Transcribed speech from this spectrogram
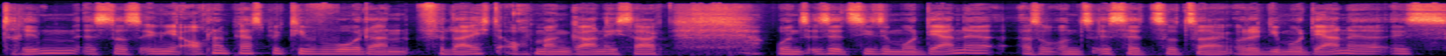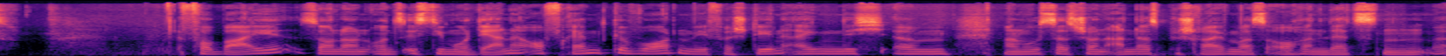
drin, ist das irgendwie auch eine Perspektive, wo dann vielleicht auch mal man gar nicht sagt, uns ist jetzt diese moderne, also uns ist jetzt sozusagen, oder die moderne ist vorbei, sondern uns ist die Moderne auch fremd geworden. Wir verstehen eigentlich, ähm, man muss das schon anders beschreiben, was auch in den letzten äh,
